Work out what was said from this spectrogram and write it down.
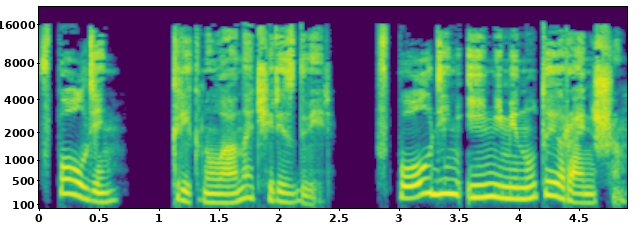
«В полдень!» — крикнула она через дверь. «В полдень и не минуты раньше.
